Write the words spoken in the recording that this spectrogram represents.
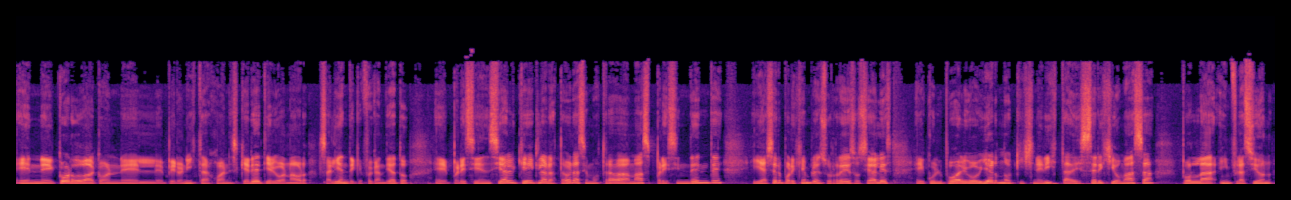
en eh, Córdoba con el peronista Juan Schiaretti, el gobernador saliente que fue candidato eh, presidencial, que claro, hasta ahora se mostraba más prescindente y ayer, por ejemplo, en sus redes sociales eh, culpó al gobierno kirchnerista de Sergio Massa por la inflación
